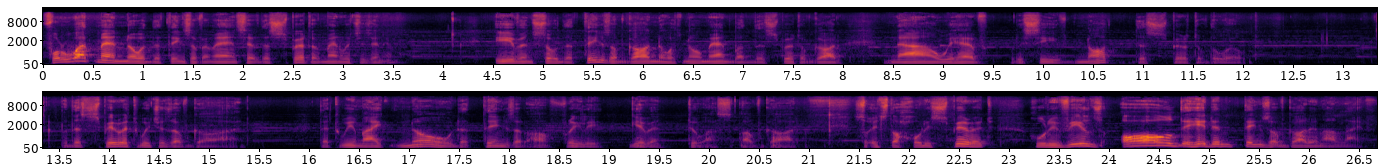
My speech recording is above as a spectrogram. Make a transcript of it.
For what man knoweth the things of a man, save the Spirit of man which is in him? Even so, the things of God knoweth no man but the Spirit of God. Now we have received not the Spirit of the world, but the Spirit which is of God, that we might know the things that are freely given to us of God. So it's the Holy Spirit who reveals all the hidden things of God in our life.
